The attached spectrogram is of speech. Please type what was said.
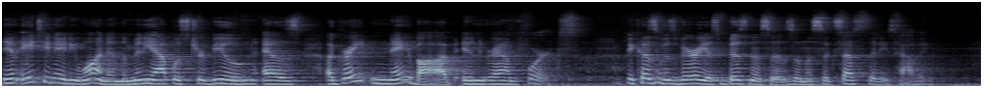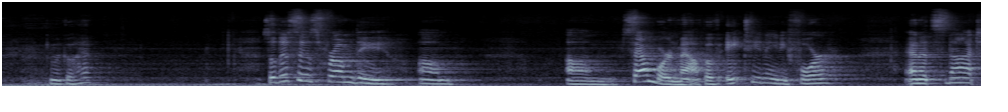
in 1881 in the Minneapolis Tribune as a great nabob in Grand Forks because of his various businesses and the success that he's having. Can we go ahead? So this is from the um, um, Sanborn map of 1884, and it's not,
